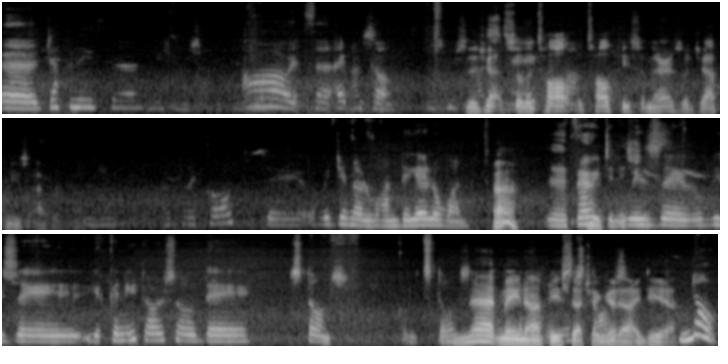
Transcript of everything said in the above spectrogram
uh, Japanese? Uh... Oh, it's uh, apricot. So the, ja- so the tall the tall piece in there is a Japanese apricot. Apricot, the original one, the yellow one. Ah, They're very With, delicious. uh, with uh, you can eat also the stones. Call it stones. that may not be Pyrenean such a good idea. No,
